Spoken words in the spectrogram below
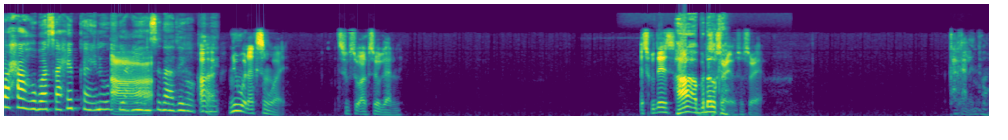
Waxaa hubaa saaxiibka inuu u fiican yahay Ah. sida adigoo kale. nin wanaagsan waaye. Sug sug ag soo gaarnay isku days haa abadhalka soo socya soo socya kalkaal intimo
